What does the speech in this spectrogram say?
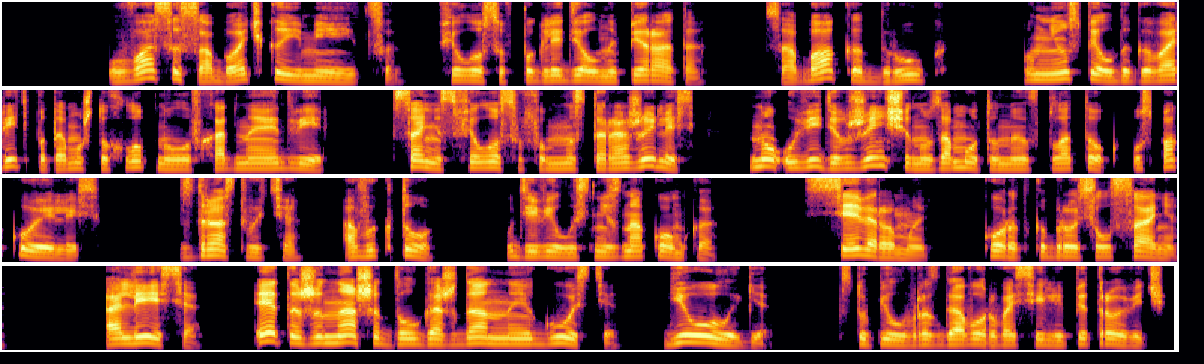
«У вас и собачка имеется», — философ поглядел на пирата. «Собака — друг». Он не успел договорить, потому что хлопнула входная дверь. Саня с философом насторожились, но, увидев женщину, замотанную в платок, успокоились. «Здравствуйте, а вы кто?» — удивилась незнакомка. «С севера мы», — коротко бросил Саня. «Олеся, это же наши долгожданные гости, геологи», — вступил в разговор Василий Петрович.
